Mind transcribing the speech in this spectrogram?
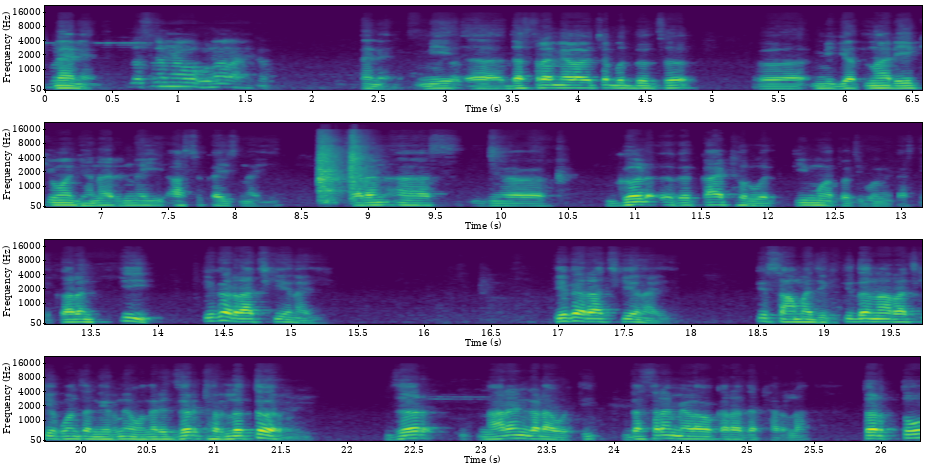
नाही नाही. दसरा मेळावा होणार आहे का? नाही नाही. मी दसरा मेळाव्याच्या बद्दलचं मी घेतणार आहे किंवा घेणार नाही असं काहीच नाही. कारण गड काय ठरवत ती महत्वाची भूमिका असते. कारण ती ती का राजकीय नाही. ते काय राजकीय नाही. ते सामाजिक तिथं ना राजकीय कोणता निर्णय होणार आहे. जर ठरलं तर जर नारायणगडावरती दसरा मेळावा करायचा ठरला तर तो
